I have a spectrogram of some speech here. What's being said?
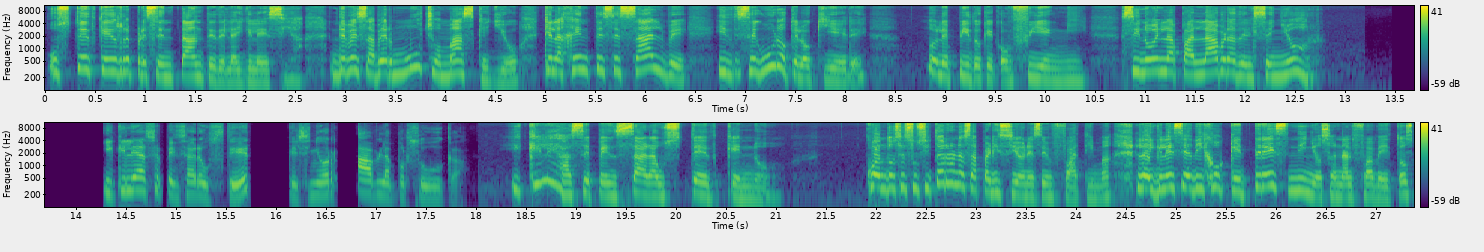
usted que es representante de la iglesia, debe saber mucho más que yo, que la gente se salve y seguro que lo quiere. No le pido que confíe en mí, sino en la palabra del Señor. ¿Y qué le hace pensar a usted que el Señor habla por su boca? ¿Y qué le hace pensar a usted que no? Cuando se suscitaron las apariciones en Fátima, la iglesia dijo que tres niños analfabetos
